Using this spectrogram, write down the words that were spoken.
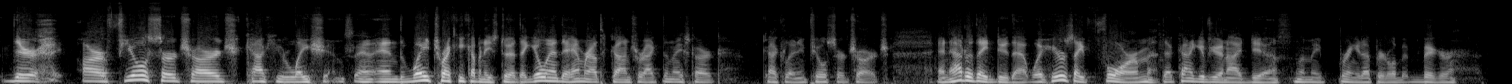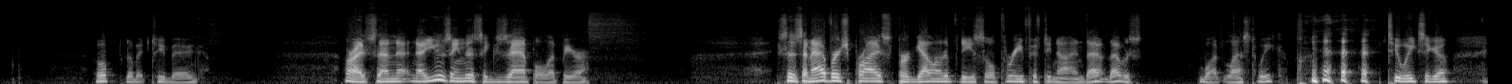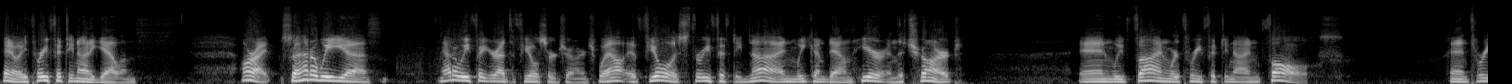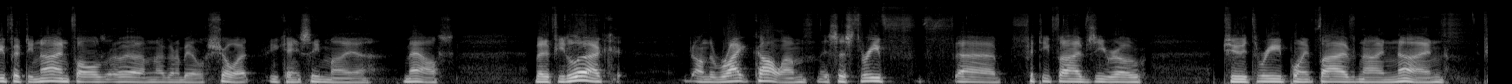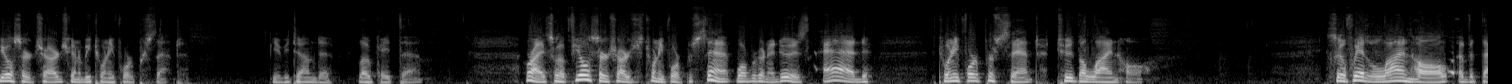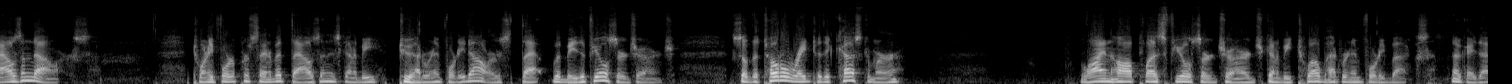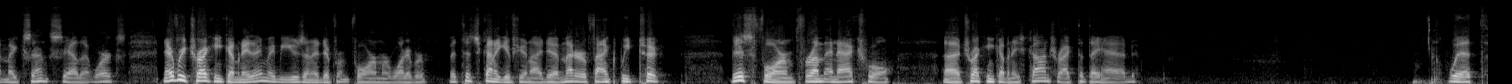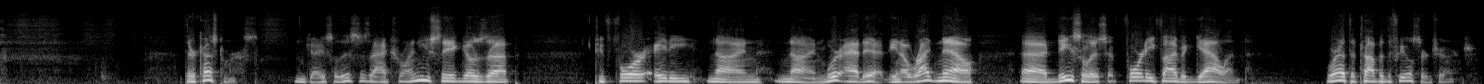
there are fuel surcharge calculations, and, and the way trucking companies do it, they go in, they hammer out the contract, then they start calculating fuel surcharge. And how do they do that? Well, here's a form that kind of gives you an idea. Let me bring it up here a little bit bigger. Oop, a little bit too big. All right, so now, now using this example up here, it says an average price per gallon of diesel, three fifty nine. That that was what last week, two weeks ago. Anyway, three fifty nine a gallon. All right, so how do we uh, how do we figure out the fuel surcharge? Well, if fuel is 359, we come down here in the chart and we find where 359 falls. And 359 falls, uh, I'm not going to be able to show it. You can't see my uh, mouse. But if you look on the right column, it says 355.0 uh, to 3.599. Fuel surcharge going to be 24%. Give you time to locate that. Right, so if fuel surcharge is 24%, what we're going to do is add 24% to the line haul. So if we had a line haul of $1,000, 24% of 1000 is going to be $240. That would be the fuel surcharge. So the total rate to the customer Line haul plus fuel surcharge going to be 1240 bucks. Okay, that makes sense. See how that works. And every trucking company, they may be using a different form or whatever, but this kind of gives you an idea. Matter of fact, we took this form from an actual uh, trucking company's contract that they had with their customers. Okay, so this is actual, and you see it goes up to 489.9. We're at it. You know, right now uh, diesel is at 45 a gallon. We're at the top of the fuel surcharge.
